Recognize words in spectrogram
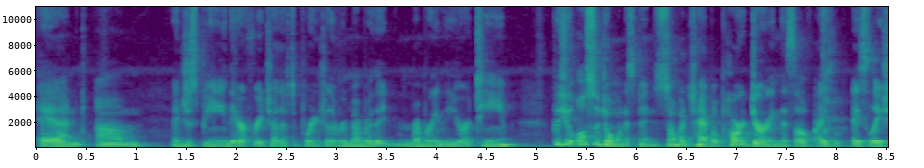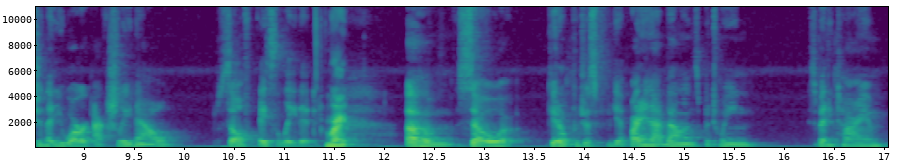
and um, and just being there for each other, supporting each other. Remember that remembering that you're a team but you also don't want to spend so much time apart during the self isolation that you are actually now self isolated. Right. Um, so you know, just yeah, finding that balance between spending time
